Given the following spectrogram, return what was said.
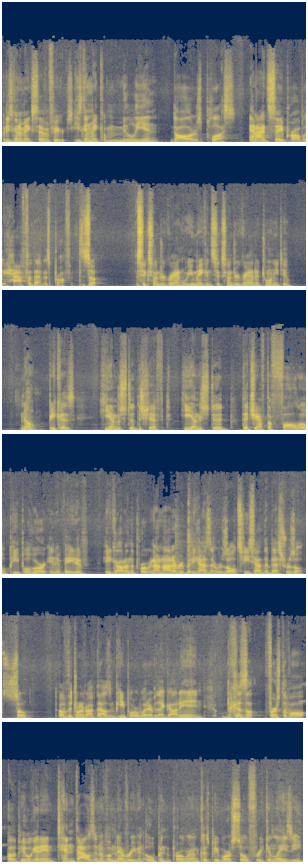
but he's going to make seven figures. He's going to make a million dollars plus. And I'd say probably half of that is profit. So 600 grand. Were you making 600 grand at 22? No, because he understood the shift. He understood that you have to follow people who are innovative. He got in the program. Now, not everybody has that results. He's had the best results. So, of the 25,000 people or whatever that got in, because uh, first of all, other people get in, 10,000 of them never even open the program because people are so freaking lazy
